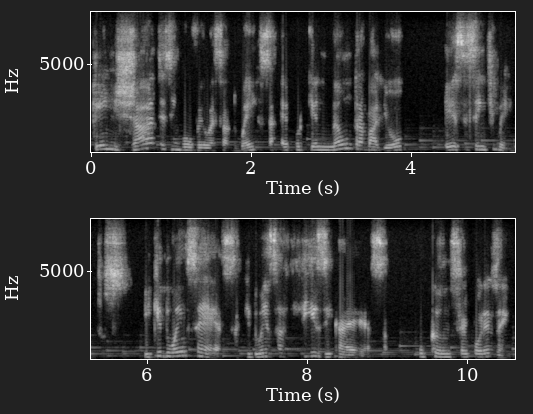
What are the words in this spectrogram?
quem já desenvolveu essa doença é porque não trabalhou esses sentimentos. E que doença é essa? Que doença física é essa? O câncer, por exemplo.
